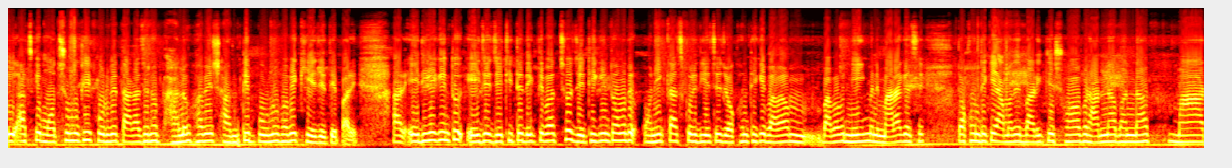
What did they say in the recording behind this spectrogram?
এই আজকে মৎস্যমুখী করবে, তারা যেন ভালোভাবে, শান্তিপূর্ণভাবে খেয়ে যেতে পারে। আর এদিকে কিন্তু এই যে জেঠিতে দেখতে পাচ্ছ, জেঠি কিন্তু আমাদের অনেক কাজ করে দিয়েছে। যখন থেকে বাবা বাবা নেই মানে মারা গেছে, তখন থেকে আমাদের বাড়িতে সব রান্না বান্না মার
